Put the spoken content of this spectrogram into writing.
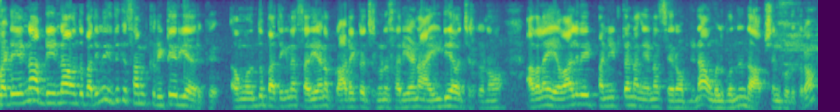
பட் என்ன அப்படின்னா வந்து பார்த்தீங்கன்னா இதுக்கு சம் கிரிட்டேரியா இருக்குது அவங்க வந்து பார்த்தீங்கன்னா சரியான ப்ராடக்ட் வச்சுக்கணும் சரியான ஐடியா வச்சுருக்கணும். அதெல்லாம் எவாலுவேட் பண்ணிட்டு தான் நாங்கள் என்ன செய்கிறோம் அப்படின்னா அவங்களுக்கு வந்து இந்த ஆப்ஷன் கொடுக்குறோம்.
